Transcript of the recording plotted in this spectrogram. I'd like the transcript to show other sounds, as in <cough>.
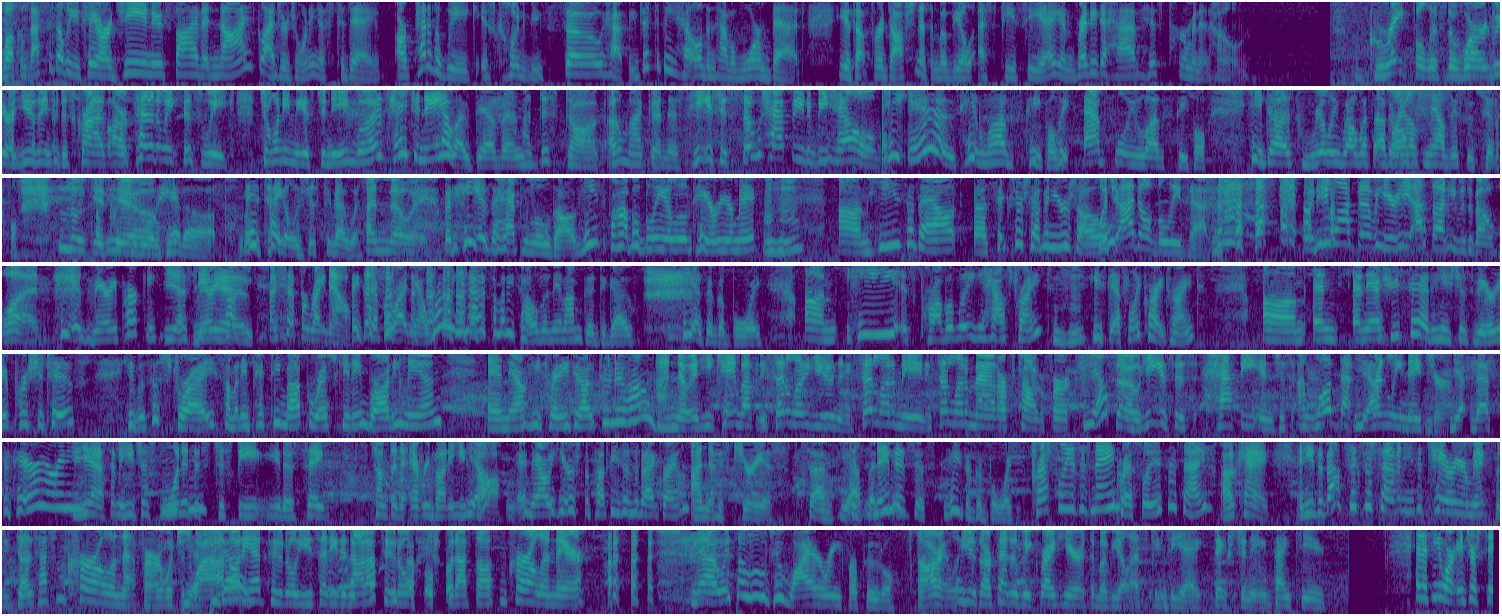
Welcome back to WKRG News 5 at 9. Glad you're joining us today. Our pet of the week is going to be so happy just to be held and have a warm bed. He is up for adoption at the Mobile SPCA and ready to have his permanent home. Grateful is the word we are using to describe our pet of the week this week. Joining me is Janine Woods. Hey, Janine. Hello, Devin. Uh, this dog, oh my goodness, he is just so happy to be held. He is. He loves people. He absolutely loves people. He does really well with other Oh. animals. Now this is pitiful. Look Oh, him. put your little head up. His tail is just to go with. I know it. But he is a happy little dog. He's probably a little terrier mix. Mm-hmm. Um, he's about uh, six or seven years old. Which I don't believe that. <laughs> when he walked over here, he, I thought he was about one. he is very perky. Yes, he very is. perky. Except for right now. Except for right now. <laughs> Well, you know, somebody's holding him. I'm good to go. He is a good boy. Um, he is probably house trained. Mm-hmm. He's definitely crate trained. Um, and, and as you said, he's just very appreciative. He was a stray. Somebody picked him up, rescued him, brought him in, and now he's ready to go to a new home. I know, and he came up and he said hello to you, and then he said hello to me, and he said hello to Matt, our photographer. Yep. So he is just happy and just, I love that Yep. friendly nature. Yep, that's the terrier in him. Yes, I mean, he just wanted to mm-hmm. just be, you know, say something to everybody he Yep, saw. And now he hears the puppies in the background. I know, he's curious. So, yeah, His but name he is, is- just, he's a good boy. Presley is his name? Presley is his name. Okay, and he's about six or seven. He's a terrier mix, but he does have some curl in that fur, which is Yes, why I thought he had poodle. You said he did not have poodle, <laughs> but I saw some curl in there. <laughs> No, it's a little too wiry for poodle. All right, well, he is our pet of the week right here at the Mobile SPCA. Thanks, Janine. Thank you. And if you are interested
